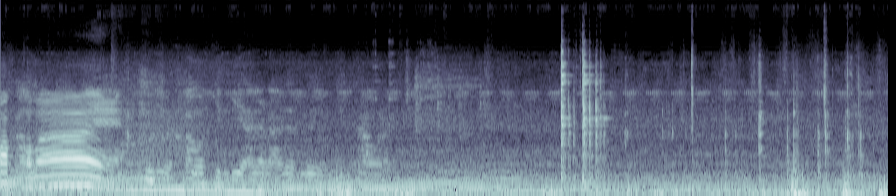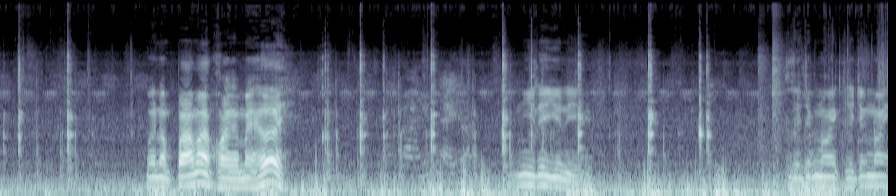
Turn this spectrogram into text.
วับเข้าไปเขากินเบียร์อะไรลืมเขาอะไรเมื่อน้ำปลามาข่อยกันไมเฮ้ย นี่ได้อยู่นี่ คือจังน้อย คือจังน้อย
